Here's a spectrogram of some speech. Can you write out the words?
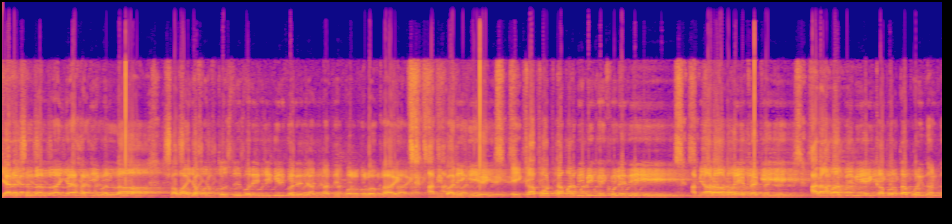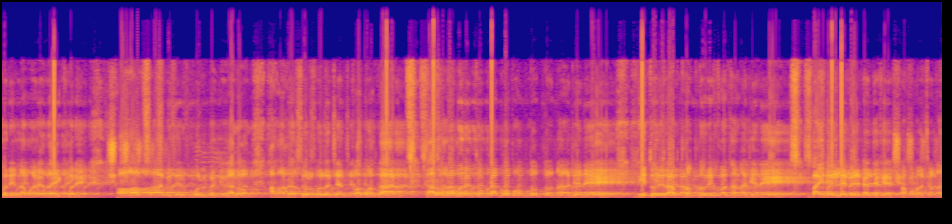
ইয়া রাসূলুল্লাহ, ইয়া হাবিবাল্লাহ। সবাই যখন তসবিহ করে জিকির করে জান্নাতি ফলগুলো খায়, আমি বাড়ি গিয়ে এই কাপড়টা আমার বিবিকে খুলে দিই। আমি আরাম হয়ে থাকি। আর আমার বিবি এই কাপড়টা পরিধান করে নামাজ আদায় করে। সব সাহাবীদের ভুল ভেঙে গেল। আমার রাসূল বলেছেন, খবরদার, কারও ব্যাপারে তোমরা গোপন তথ্য না জেনে, ভিতরের আভ্যন্তরীণ কথা না জেনে, বাইরের লেভেলটা দেখে সমালোচনা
